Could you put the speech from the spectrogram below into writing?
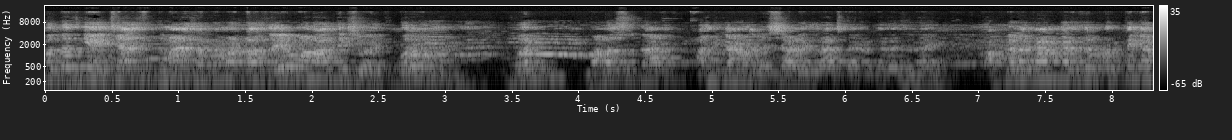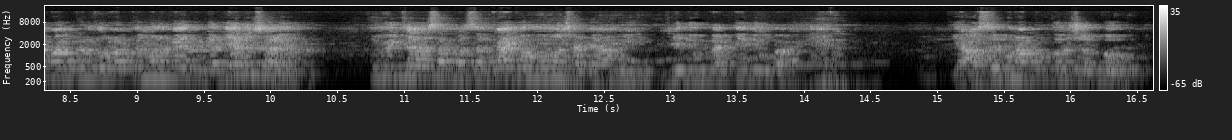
पद्धत घ्यायच्या माझ्यासारखा म्हटला दैव मला अध्यक्ष व्हायचं. बरोबर? ना पण मला सुद्धा आम्ही काय म्हणलं शाळेत राजकारण करायचं नाही. आपल्याला काम करायचं प्रत्येका पालकांना जर वाटतं मला काय का या ना शाळेत. तुम्ही विचारा सांगा सर काय करू मुलांसाठी आम्ही? जे देऊ का ते देऊ का? हे असं पण आपण करू शकतो.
